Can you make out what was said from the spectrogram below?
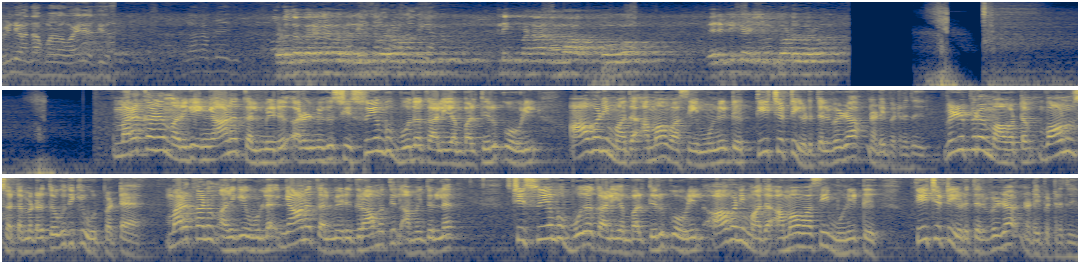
பிண்டி வந்தா போதும் வயிறு வச்சு கொடுத்த பிறகு ஒரு லிங்க் வரும். கிளிக் பண்ணால் நம்ம ஆப் போகும். வெரிஃபிகேஷன் கோடு வரும். மரக்காணம் அருகே ஞான கல்மேடு அருள்மிகு ஸ்ரீ சுயம்பு பூதகாளி அம்பாள் திருக்கோவிலில் ஆவணி மாத அமாவாசையை முன்னிட்டு தீச்சட்டி எடுத்தல் விழா நடைபெற்றது. விழுப்புரம் மாவட்டம் வானூர் சட்டமன்ற தொகுதிக்கு உட்பட்ட மரக்காணம் அருகே உள்ள ஞான கல்மேடு கிராமத்தில் அமைந்துள்ள ஸ்ரீ சுயம்பு பூதகாளி அம்பாள் திருக்கோவிலில் ஆவணி மாத அமாவாசையை முன்னிட்டு தீச்சட்டி எடுத்தல் விழா நடைபெற்றது.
